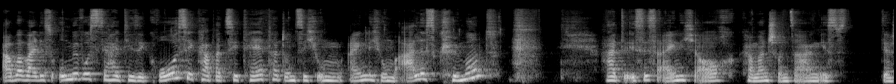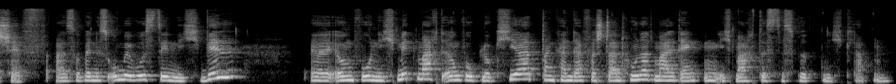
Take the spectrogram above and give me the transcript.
aber weil das Unbewusste halt diese große Kapazität hat und sich um eigentlich um alles kümmert, hat, ist es eigentlich auch, kann man schon sagen, ist der Chef. Also wenn das Unbewusste nicht will, äh, irgendwo nicht mitmacht, irgendwo blockiert, dann kann der Verstand hundertmal denken, ich mache das, das wird nicht klappen.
